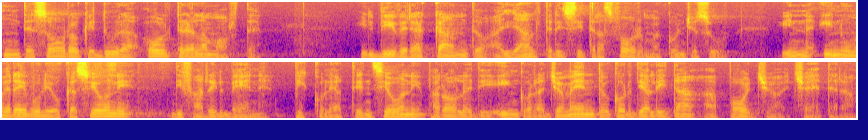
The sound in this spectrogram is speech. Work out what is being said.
un tesoro che dura oltre la morte. Il vivere accanto agli altri si trasforma con Gesù in innumerevoli occasioni di fare il bene, piccole attenzioni, parole di incoraggiamento, cordialità, appoggio, eccetera.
